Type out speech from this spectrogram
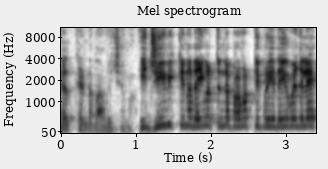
കേൾക്കേണ്ടത് ആവശ്യമാണ്. ഈ ജീവിക്കുന്ന ദൈവത്തിന്റെ പ്രവൃത്തി പ്രിയ ദൈവത്തിലെ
